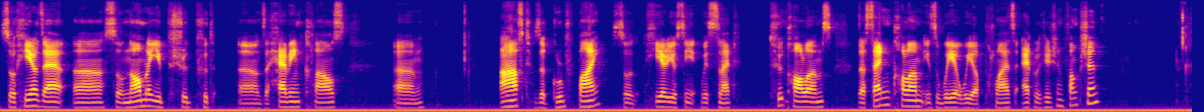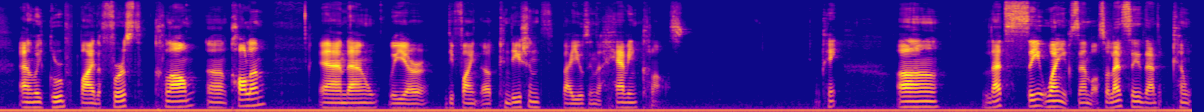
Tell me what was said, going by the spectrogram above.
So here that uh, so normally you should put uh, the having clause um, after the group by so here you see we select two columns the second column is where we apply the aggregation function. And we group by the first column, uh, column and then we are define uh, conditions by using the having clause. Okay, uh, let's see one example. So let's say that can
